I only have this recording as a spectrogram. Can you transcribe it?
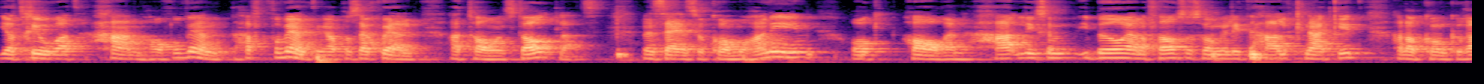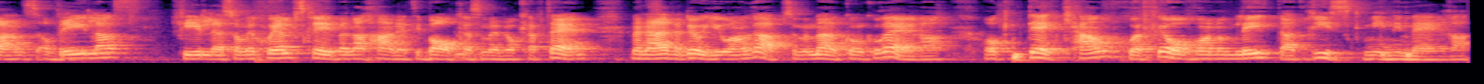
jag tror att han har förvänt, haft förväntningar på sig själv att ta en startplats. Men sen så kommer han in och har en, liksom i början av försäsongen lite halvknackigt. Han har konkurrens av Vilas. Fille som är självskriven när han är tillbaka som är vår kapten. Men även då Johan Rapp som är med och konkurrerar. Och det kanske får honom lite att riskminimera.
